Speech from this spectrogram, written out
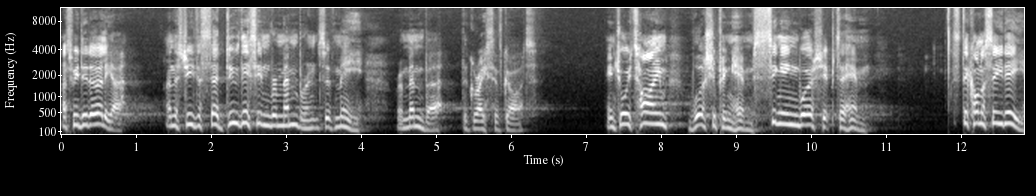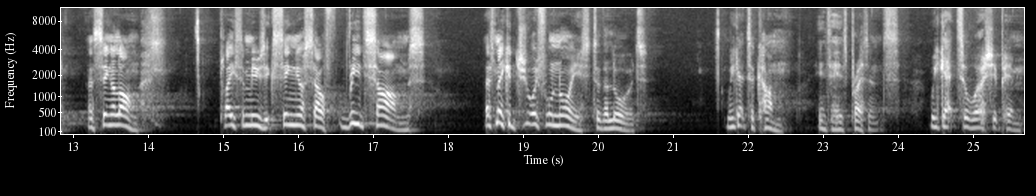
as we did earlier. And as Jesus said, do this in remembrance of me. Remember the grace of God. Enjoy time worshipping Him, singing worship to Him. Stick on a CD and sing along. Play some music, sing yourself, read Psalms, Let's make a joyful noise to the Lord. We get to come into his presence. We get to worship him.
